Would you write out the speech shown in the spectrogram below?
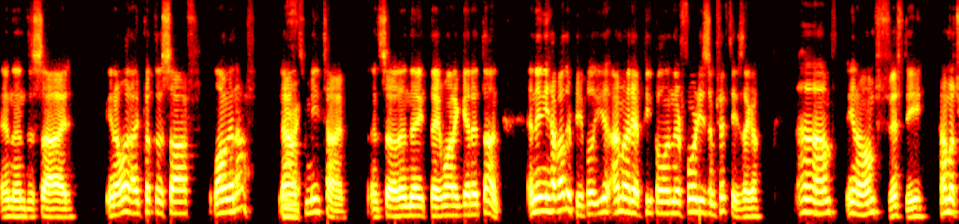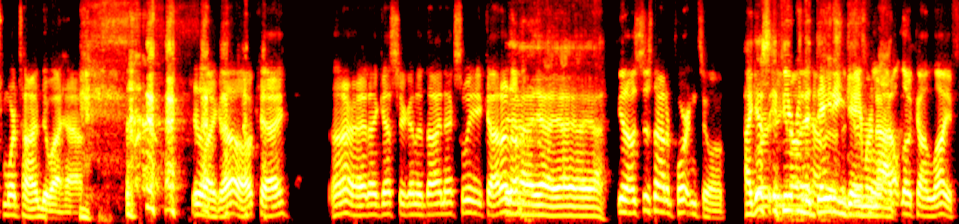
and then decide, you know what, I put this off long enough. Now Right. it's me time, and so then they they want to get it done. And then you have other people. You, I might have people in their 40s and 50s. They go, oh, I'm, you know, I'm 50. How much more time do I have? You're like, oh, okay. All right. I guess you're going to die next week. I don't know. yeah, yeah, yeah, yeah, yeah. You know, it's just not important to them. I guess if you're in the dating game or not, Outlook on life.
